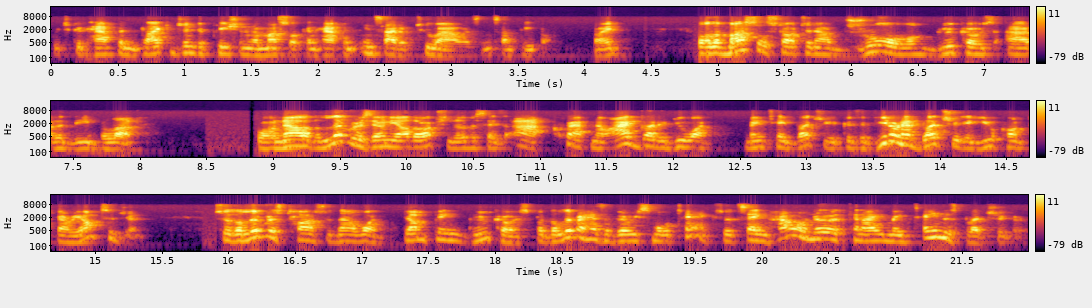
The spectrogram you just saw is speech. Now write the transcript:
which could happen, glycogen depletion in a muscle can happen inside of two hours in some people, right? Well, the muscles start to now draw glucose out of the blood. Well, now the liver is the only other option. The liver says, ah, crap, now I've got to do what? Maintain blood sugar, because if you don't have blood sugar, you can't carry oxygen. So the liver is tasked with now what? Dumping glucose, but the liver has a very small tank. So it's saying, how on earth can I maintain this blood sugar?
